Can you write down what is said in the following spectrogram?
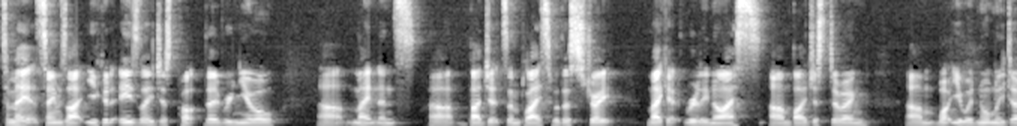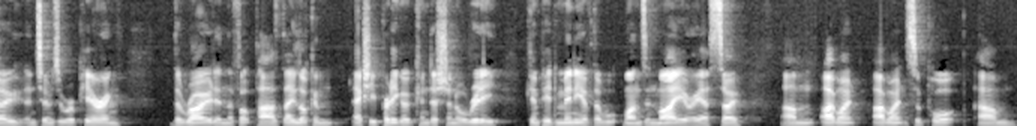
to me, it seems like you could easily just put the renewal uh, maintenance uh, budgets in place for this street, make it really nice um, by just doing um, what you would normally do in terms of repairing the road and the footpaths. They look in actually pretty good condition already compared to many of the ones in my area. So um, I won't I won't support um,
